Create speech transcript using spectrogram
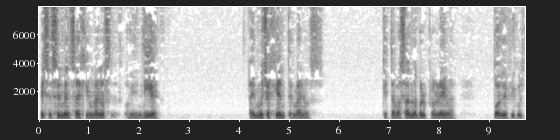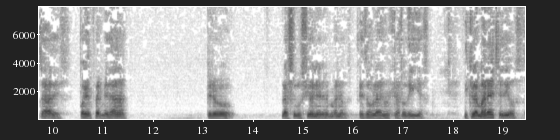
Ese es el mensaje, hermanos, hoy en día. Hay mucha gente, hermanos, que está pasando por el problema, por dificultades, por enfermedad, pero la solución, hermanos, es doblar nuestras rodillas y clamar a este Dios.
